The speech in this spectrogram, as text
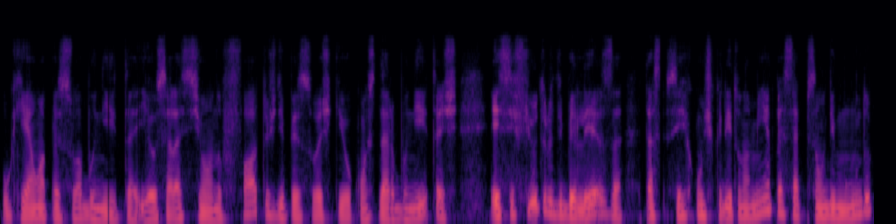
o que é uma pessoa bonita e eu seleciono fotos de pessoas que eu considero bonitas, esse filtro de beleza está circunscrito na minha percepção de mundo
